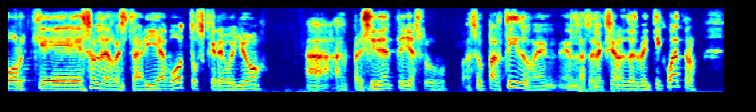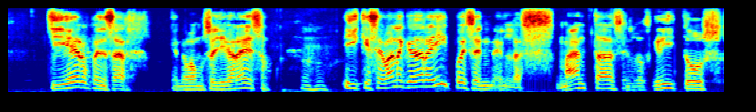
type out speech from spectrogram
porque eso le restaría votos, creo yo, al presidente y a su, a su partido en, las elecciones del 24. Quiero pensar que no vamos a llegar a eso. Y que se van a quedar ahí, pues, en, las mantas, en los gritos,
